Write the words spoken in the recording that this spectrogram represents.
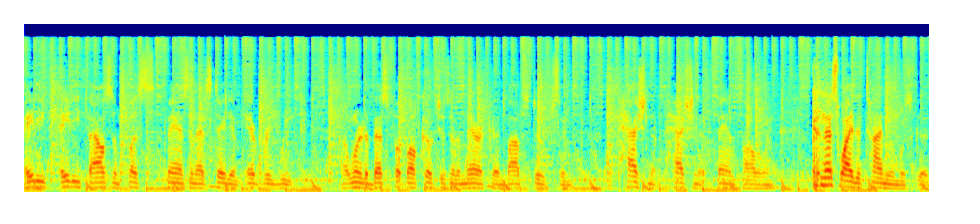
80,000 80, plus fans in that stadium every week. Uh, one of the best football coaches in America, and Bob Stoops, and a passionate, passionate fan following. And that's why the timing was good.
